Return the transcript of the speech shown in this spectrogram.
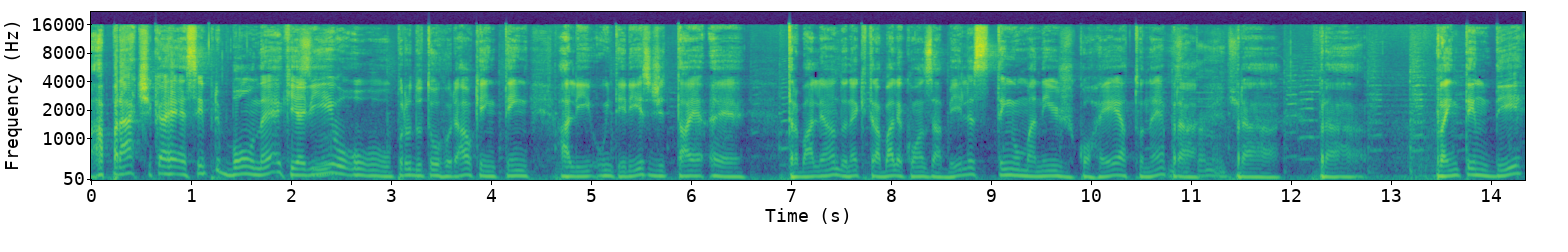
a prática é sempre bom, né? Que ali o, o, produtor rural, quem tem ali o interesse de estar tá, é, trabalhando, né? Que trabalha com as abelhas, tem um manejo correto, né? Para para entender,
